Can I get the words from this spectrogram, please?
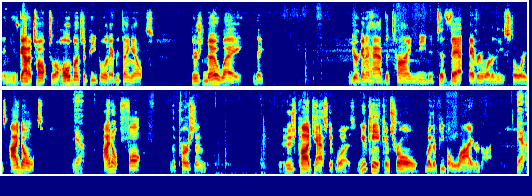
and you've got to talk to a whole bunch of people and everything else, there's no way that you're going to have the time needed to vet every one of these stories. I don't yeah, I don't fault the person whose podcast it was. You can't control whether people lie or not. yeah,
